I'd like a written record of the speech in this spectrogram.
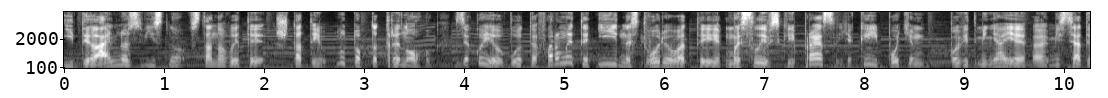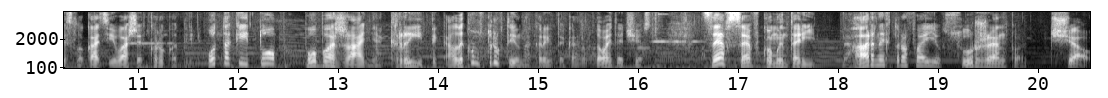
Ідеально, звісно, встановити штатив, ну тобто триногу, з якої ви будете фармити, і не створювати мисливський прес, який потім повідміняє е, місця дислокації ваших крокодилів. Отакий топ, побажання, критика, але конструктивна критика. Давайте чесно. Це все в коментарі. Гарних трофеїв, Сурженко. Чао!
